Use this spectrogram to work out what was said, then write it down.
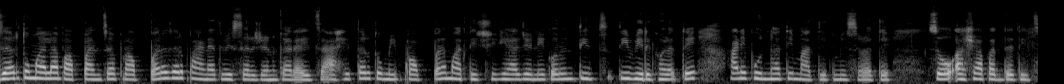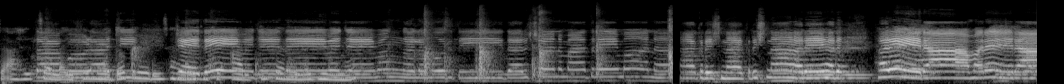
जर तुम्हाला बाप्पांचं प्रॉपर जर पाण्यात विसर्जन करायचं आहे तर तुम्ही प्रॉपर मातीची घ्या जेणेकरून तीच ती विरघळते आणि पुन्हा ती मातीत मिसळते. सो अशा पद्धतीचं आहे. चला इथे मोदक रेडी झाले. जय मंगलमूर्ती दर्शन मात्रे मन. कृष्ण कृष्ण हरे हरे. हरे राम हरे राम.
